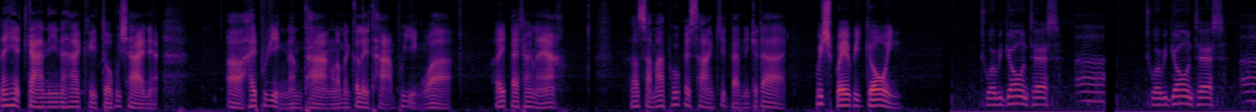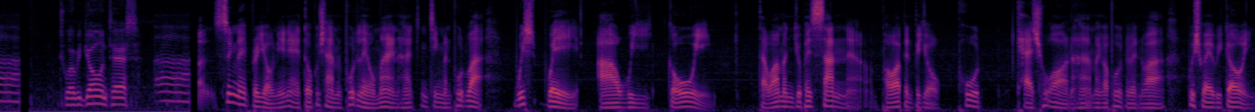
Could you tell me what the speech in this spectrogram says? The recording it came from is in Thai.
ในเหตุการณ์นี้นะฮะคือตัวผู้ชายเนี่ยอ่าให้ผู้หญิงนำทางแล้วมันก็เลยถามผู้หญิงว่า เฮ้ย ไปทางไหนอะเราสามารถพูดภาษาอังกฤษแบบนี้ก็ได้ which way we going To where we going, Tess? To where we going, Tess? To where we going, Tess? ซึ่งในประโยคนี้เนี่ยไอ้ตัวผู้ชายมันพูดเร็วมากนะฮะ จริง ๆ มันพูดว่า which way are we going แต่ว่ามันยุบให้สั้นเนี่ยเพราะว่าเป็นประโยคพูด casual นะฮะ มันก็พูดไปเป็นว่า which way we going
